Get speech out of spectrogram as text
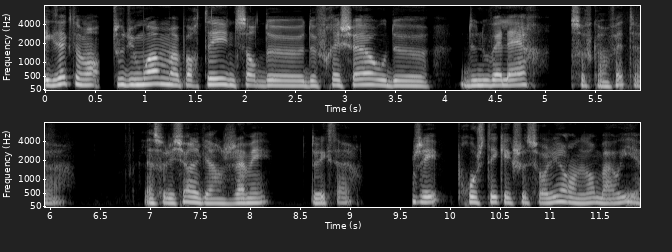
Exactement. Tout du moins m'apporter une sorte de, fraîcheur ou de, de nouvel air. Sauf qu'en fait, la solution, elle vient jamais de l'extérieur. J'ai projeté quelque chose sur lui en disant, bah oui,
